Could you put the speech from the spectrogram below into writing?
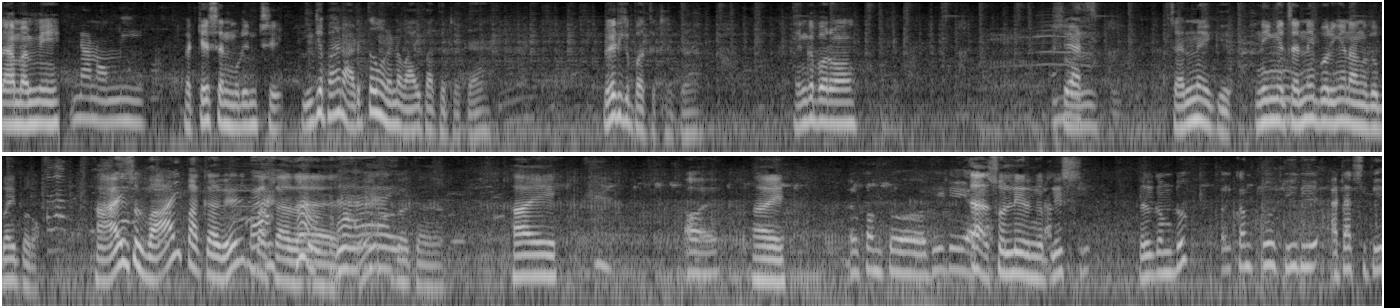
நான் மம்மி என்ன மம்மி வெக்கேஷன் முடிஞ்சுச்சு இங்கே பாரு அடுத்தவங்க என்ன வாய் பார்த்துட்டு இருக்க வேடிக்கை பார்த்துட்டு இருக்க எங்கே போகிறோம் சென்னைக்கு. நீங்கள் சென்னை போகிறீங்க நாங்கள் துபாய் போகிறோம் ஹாய் சொல். வாய் பார்க்காத வேடிக்கை பார்க்காத. பார்க்காத. Hi hi welcome to DD சொல்லிடுங்க please welcome to welcome to DD atrocity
